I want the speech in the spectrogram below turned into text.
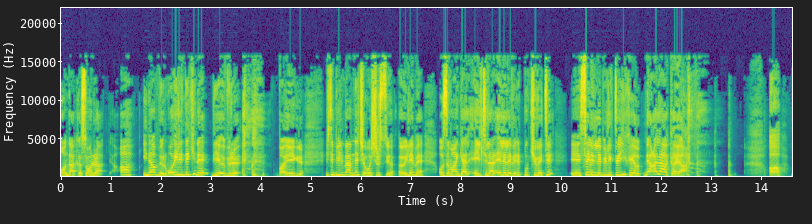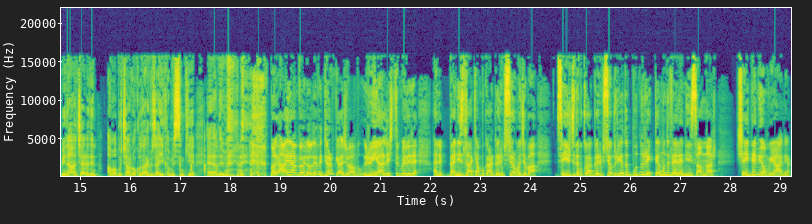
10 dakika sonra ah inanmıyorum o elindeki ne diye öbürü banyoya giriyor. İşte bilmem ne çamaşır suyu öyle mi? O zaman gel eltiler el ele verip bu küveti e, seninle birlikte yıkayalım. Ne alaka ya? Ah beni hançerledin ama bıçağını o kadar güzel yıkamışsın ki herhalde Bak aynen böyle oluyor ve diyorum ki acaba bu ürün yerleştirmeleri hani ben izlerken bu kadar garipsiyorum acaba seyirci de bu kadar garipsiyor mudur? Ya da bunu reklamını veren insanlar şey demiyor mu yani?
